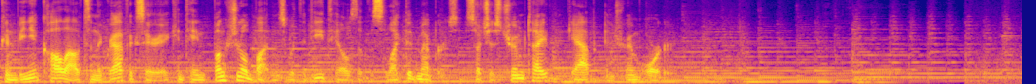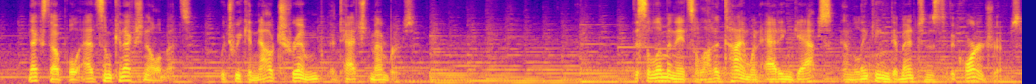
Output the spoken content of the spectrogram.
Convenient callouts in the graphics area contain functional buttons with the details of the selected members, such as trim type, gap, and trim order. Next up, we'll add some connection elements, which we can now trim attached members. This eliminates a lot of time when adding gaps and linking dimensions to the corner trims.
